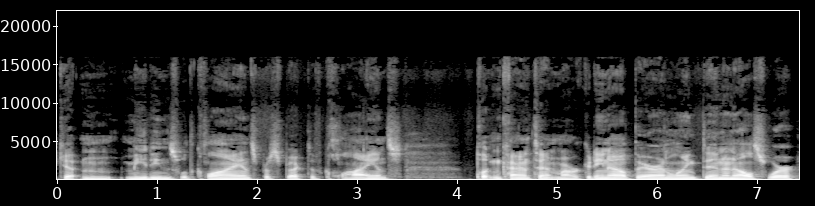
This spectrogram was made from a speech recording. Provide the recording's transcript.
getting meetings with clients, prospective clients, putting content marketing out there on LinkedIn and elsewhere.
